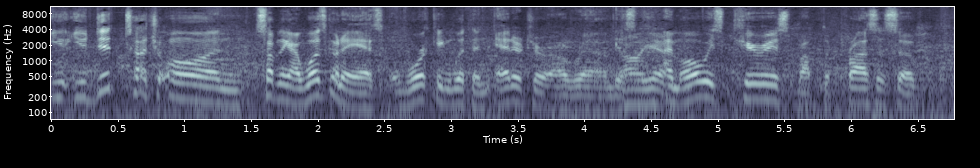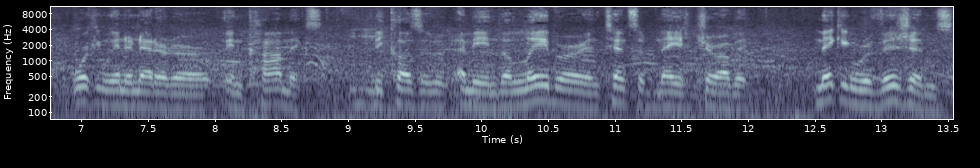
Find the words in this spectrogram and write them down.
you, you did touch on something I was going to ask. Working with an editor around this, Oh. I'm always curious about the process of working with an editor in comics because of, I mean, the labor-intensive nature of it. Making revisions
